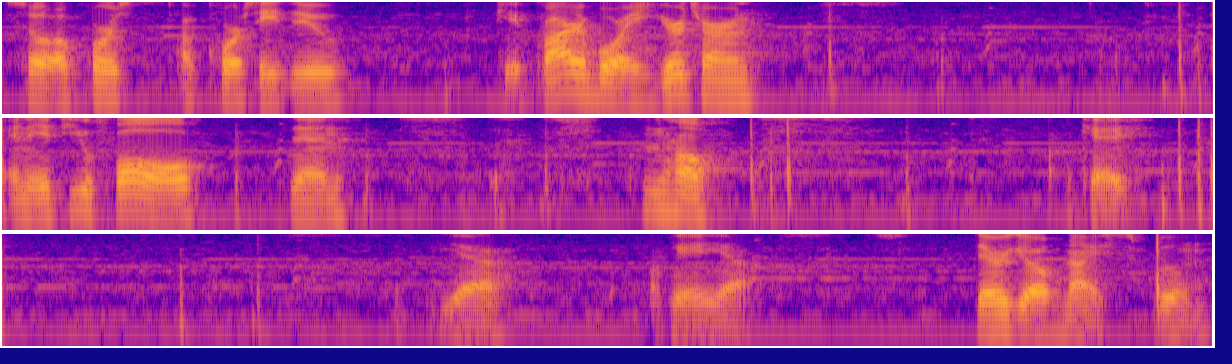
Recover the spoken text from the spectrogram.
So of course, of course they do. Okay, Fire Boy, your turn. And if you fall, then no. Okay. Yeah. Okay, yeah. There we go. Nice. Boom.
